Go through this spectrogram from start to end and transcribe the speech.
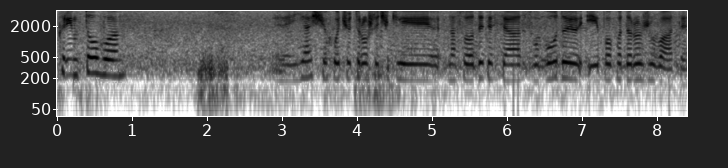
Крім того, я ще хочу трошечки насолодитися свободою і поподорожувати.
